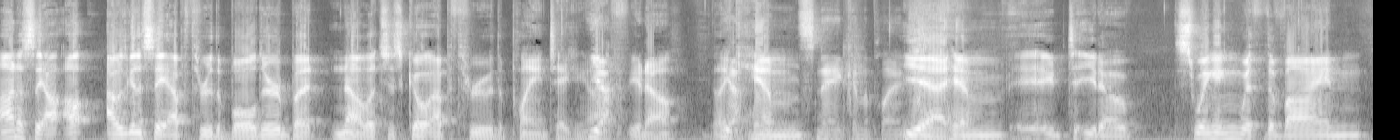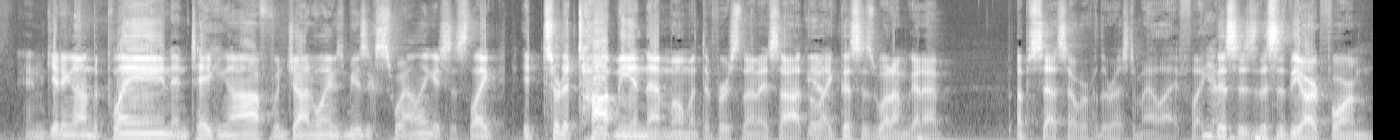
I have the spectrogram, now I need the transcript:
Honestly, I'll, I'll, I was going to say up through the boulder, but no, let's just go up through the plane taking Yeah. off, you know? Like Yeah. him. Snake in the plane. Yeah, him, eh, you know, swinging with the vine and getting on the plane and taking off when John Williams' music's swelling. It's just like, it sort of taught me in that moment the first time I saw it that, Yeah. like, this is what I'm going to obsess over for the rest of my life. Like, Yeah. this is this is the art form.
